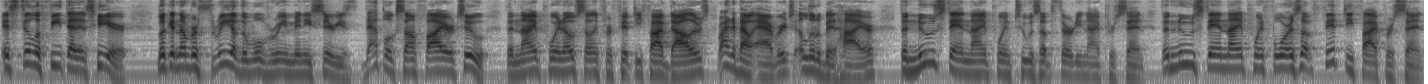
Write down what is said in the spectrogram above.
it's still a feat that is here. Look at number three of the Wolverine miniseries. That book's on fire too. The 9.0 selling for $55, right about average, a little bit higher. The newsstand 9.2 is up 39%. The newsstand 9.4 is up 55%.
